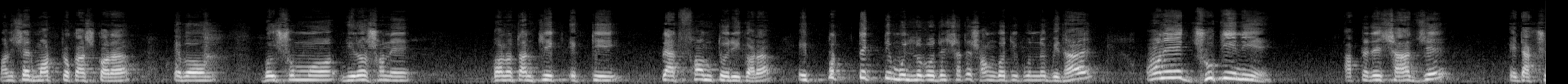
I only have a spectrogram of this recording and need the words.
মানুষের মত প্রকাশ করা এবং বৈষম্য নিরসনে গণতান্ত্রিক একটি প্ল্যাটফর্ম তৈরি করা, এই প্রত্যেকটি মূল্যবোধের সাথে সঙ্গতিপূর্ণ বিধায় অনেক ঝুঁকি নিয়ে আপনাদের সাহায্যে এই ডাকসু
